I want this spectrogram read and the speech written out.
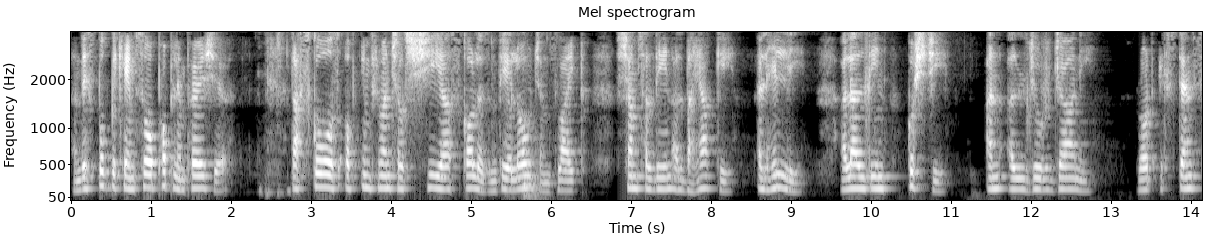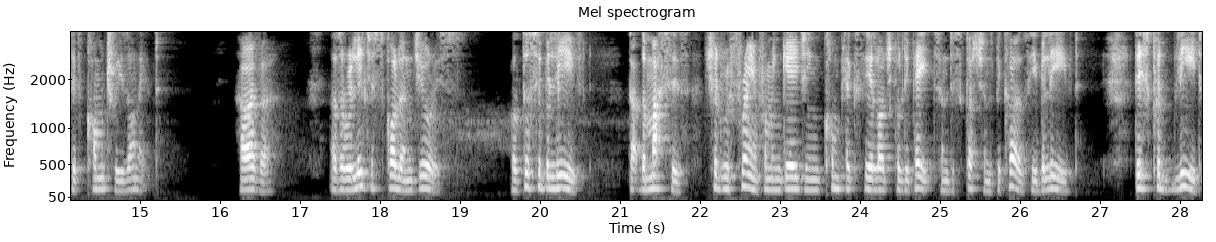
And this book became so popular in Persia that scores of influential Shia scholars and theologians like Shams al-Din al-Bayhaqi, al-Hilli, al-Al Din Kushji, and al-Jurjani wrote extensive commentaries on it. However, as a religious scholar and jurist, Al-Tusi believed that the masses should refrain from engaging in complex theological debates and discussions because, he believed, this could lead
